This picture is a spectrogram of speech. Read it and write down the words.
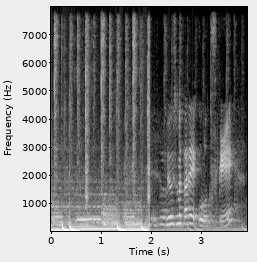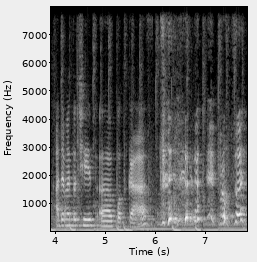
My už jsme tady u Lucky a jdeme točit uh, podcast. Proce.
